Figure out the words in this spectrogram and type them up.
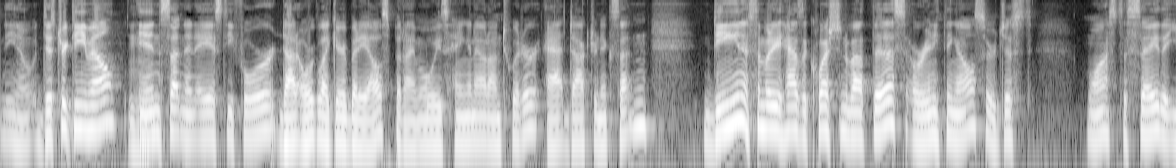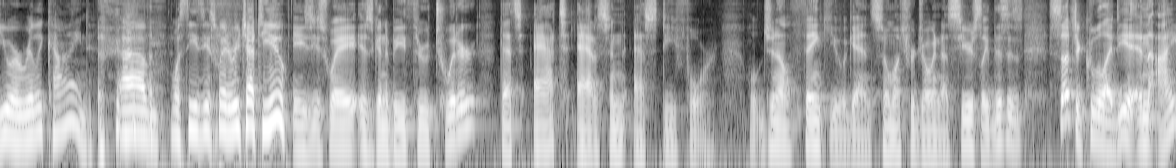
you know, district email in Sutton at asd4.org like everybody else, but I'm always hanging out on Twitter at Dr. Nick Sutton. Dean, if somebody has a question about this or anything else, or just wants to say that you are really kind, um, what's the easiest way to reach out to you? Easiest way is going to be through Twitter. That's at AddisonSD4. Well, Janelle, thank you again so much for joining us. Seriously, this is such a cool idea, and I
